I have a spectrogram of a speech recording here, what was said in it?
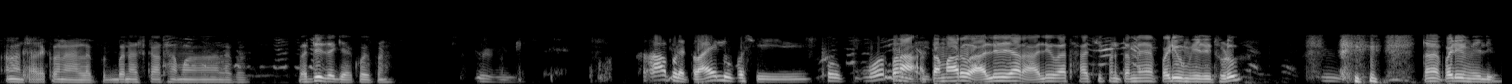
હા તારે કોને લગભગ બનાસકાંઠામાં લગભગ બધી જગ્યાએ કોઈ પણ હમ. આપણે તો હાલ્યું પછી થોડુંક બોર પણ તમારું હાલ્યું યાર હાલ્યું વાત સાચી પણ તમે પડ્યું મેલ્યું થોડુંક. તમે પડ્યું મેલ્યું.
